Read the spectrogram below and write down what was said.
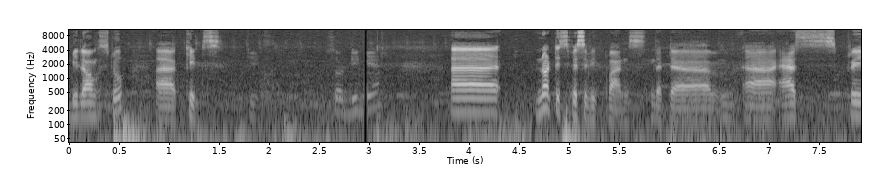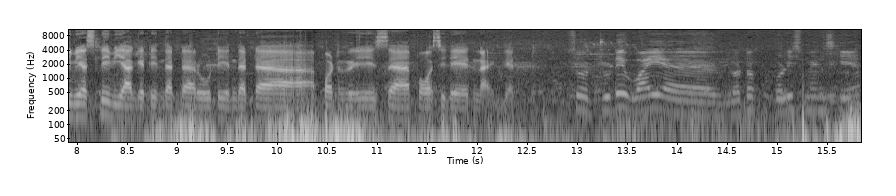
belongs to uh, kids. Kids. So did you? Uh, not specific ones. That uh, uh, as previously we are getting that uh, routine that uh, is uh, porcelain like that. So today why a lot of policemen here?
